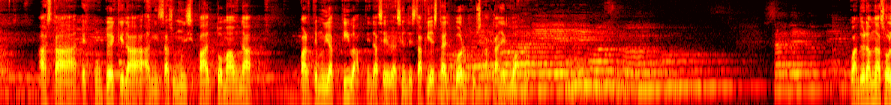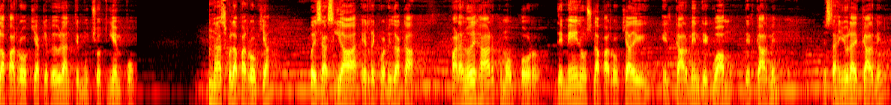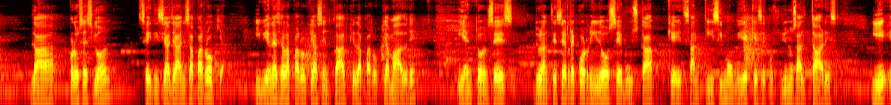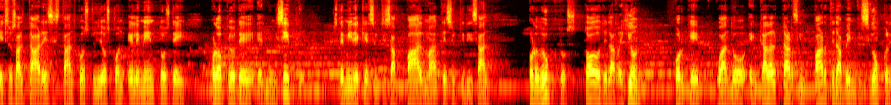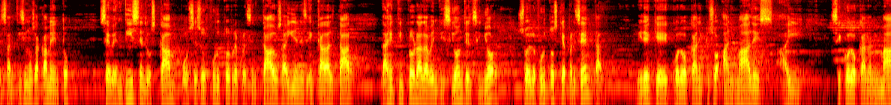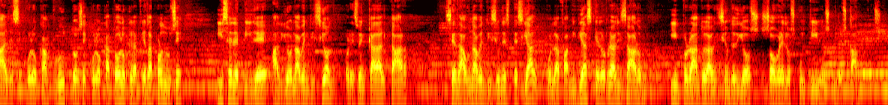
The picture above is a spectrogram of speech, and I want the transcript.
hasta el punto de que la administración municipal toma una parte muy activa en la celebración de esta fiesta del Corpus acá en el Guamo. Cuando era una sola parroquia, que fue durante mucho tiempo, una sola parroquia, pues hacía el recorrido acá, para no dejar como por de menos la parroquia de El Carmen del Guamo, del Carmen, Nuestra Señora del Carmen, la procesión se inicia ya en esa parroquia y viene hacia la parroquia central, que es la parroquia madre, y entonces durante ese recorrido se busca que el Santísimo, mire que se construyen unos altares y esos altares están construidos con elementos de, propios del municipio. Usted mire que se utiliza palma, que se utilizan productos, todos de la región, porque cuando en cada altar se imparte la bendición con el Santísimo Sacramento, se bendicen los campos, esos frutos representados ahí en, cada altar, la gente implora la bendición del Señor sobre los frutos que presentan. Miren que colocan incluso animales, ahí se colocan animales, se colocan frutos, se coloca todo lo que la tierra produce y se le pide a Dios la bendición. Por eso en cada altar se da una bendición especial por las familias que lo realizaron, implorando la bendición de Dios sobre los cultivos y los campos.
